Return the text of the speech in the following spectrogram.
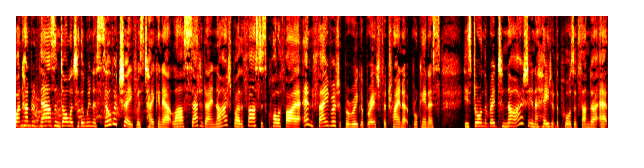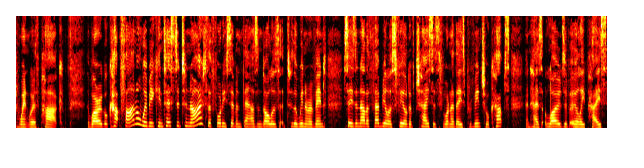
The $100,000 to the winner Silver Chief was taken out last Saturday night by the fastest qualifier and favourite Barooga Brett for trainer Brooke Ennis. He's drawn the red tonight in a heat of the Paws of Thunder at Wentworth Park. The Warragul Cup final will be contested tonight. The $47,000 to the winner event sees another fabulous field of chasers for one of these provincial cups and has loads of early pace.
